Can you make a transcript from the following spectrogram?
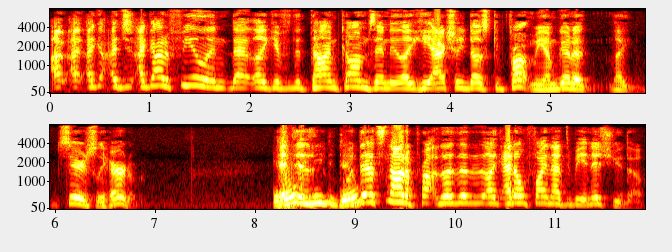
I, I, I, I just I got a feeling that like if the time comes and like he actually does confront me, I'm gonna like seriously hurt him. You know what And we need to do? That's not a problem. Like I don't find that to be an issue though,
